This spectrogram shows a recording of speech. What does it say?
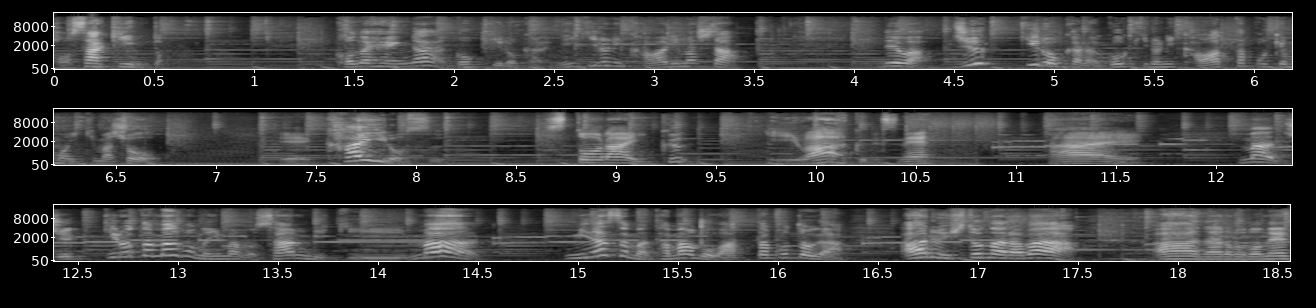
トサキントこの辺が5キロから2キロに変わりましたでは10キロから5キロに変わったポケモンいきましょう、えー、カイロスストライクイワークですねはい。まあ10キロ卵の今の3匹。まあ皆様卵割ったことがある人ならばああなるほどねっ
